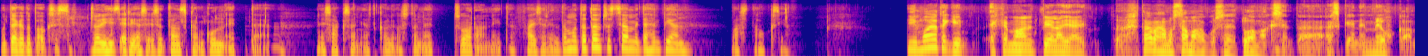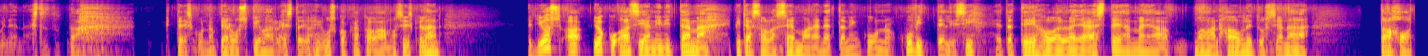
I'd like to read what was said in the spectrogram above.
Mutta joka tapauksessa. Se oli siis eri asia se Tanskan kuin että ne Saksan, jotka oli ostaneet suoraan niitä Pfizerilta. Mutta toivottavasti saamme tähän pian vastauksia. Niin mä jotenkin, ehkä mä nyt vielä jäi, tämä on vähän samaa kuin se Tuomaksen tämä äskeinen meuhkaaminen näistä tota, yhteiskunnan peruspilareista, joihin usko katoaa. Mutta siis kyllähän, että jos a, joku asia, niin, niin tämä pitäisi olla semmoinen, että niin kuin kuvittelisi, että THL ja STM ja maan hallitus ja nämä tahot,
